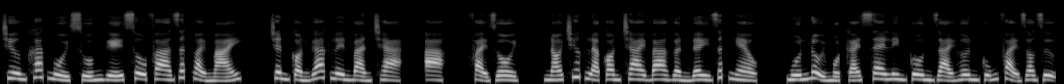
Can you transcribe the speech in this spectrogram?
Trương Khắc ngồi xuống ghế sofa rất thoải mái, chân còn gác lên bàn trà, à, phải rồi, nói trước là con trai ba gần đây rất nghèo, muốn đổi một cái xe Lincoln dài hơn cũng phải do dự,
